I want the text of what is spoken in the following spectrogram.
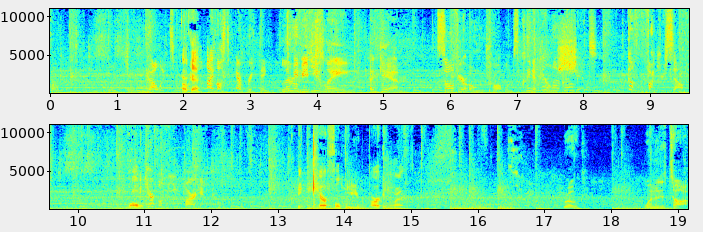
won't. You know it. Okay. I lost everything. Let me be you. plain. Again. Solve your own problems. Clean up your own Hello? shit. Go fuck yourself. Whoa. Be careful who you bargain with. Be careful who you bargain with. Rogue. Wanted to talk.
